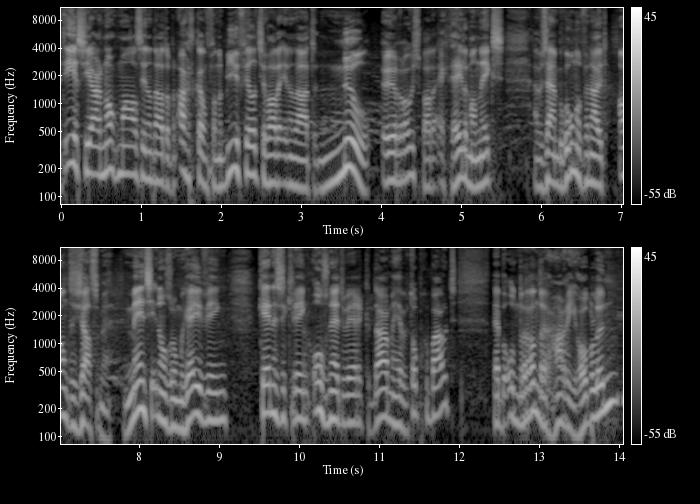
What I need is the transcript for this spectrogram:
het eerste jaar nogmaals inderdaad op een achterkant van een bierveeltje. We hadden inderdaad 0 euro's. We hadden echt helemaal niks. En we zijn begonnen vanuit enthousiasme. Mensen in onze omgeving, kennissenkring, ons netwerk. Daarmee hebben we het opgebouwd. We hebben onder andere Harry Hobbelen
